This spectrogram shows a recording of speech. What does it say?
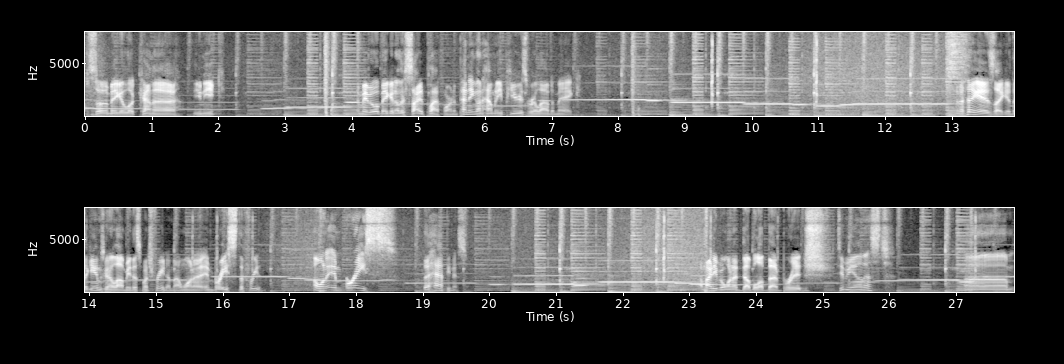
Just so to make it look kind of unique. And maybe we'll make another side platform, depending on how many piers we're allowed to make. And the thing is, like, if the game's gonna allow me this much freedom, I wanna embrace the freedom. I wanna embrace the happiness. I might even want to double up that bridge, to be honest. Um,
